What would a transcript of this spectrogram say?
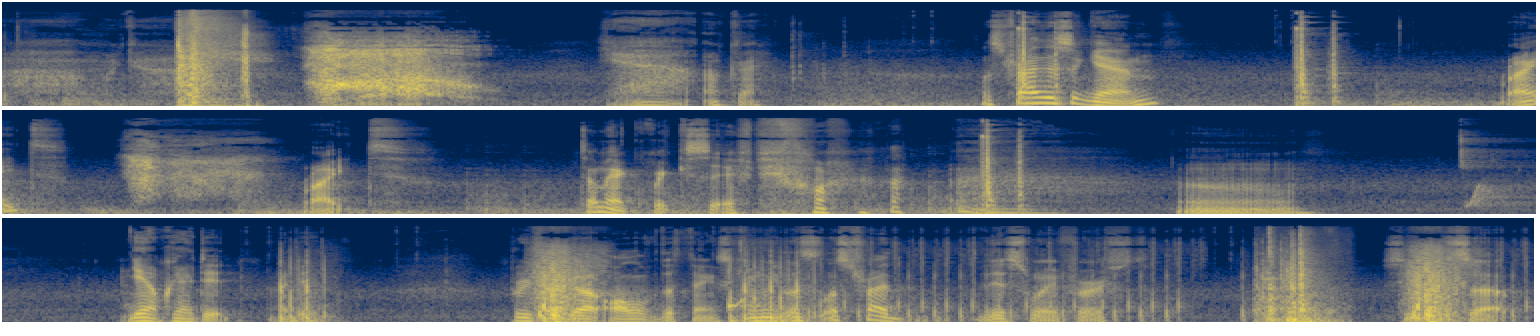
Oh my gosh. Yeah, okay. Let's try this again. Right? Right. Tell me I quick saved before. um, yeah, okay, I did. I did. Pretty sure I got all of the things. Can we let's let's try this way first. See what's up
